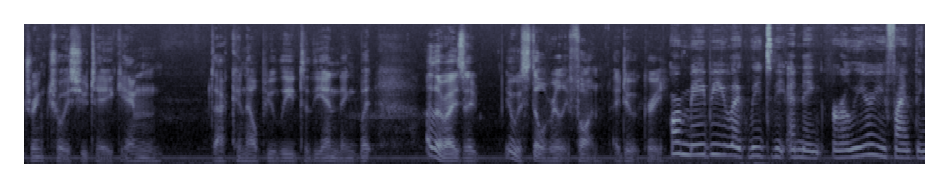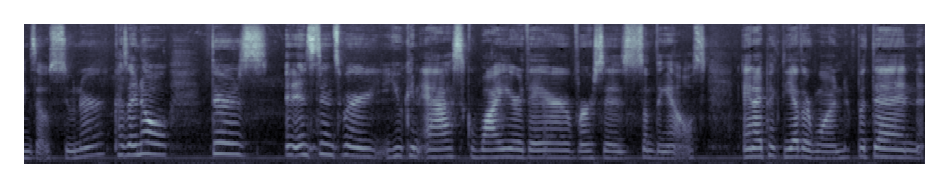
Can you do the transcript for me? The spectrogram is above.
drink choice you take, and that can help you lead to the ending. But otherwise, it, it was still really fun. I do agree. Or maybe like lead to the ending earlier. You find things out sooner, because I know there's an instance where you can ask why you're there versus something else and I picked the other one. But then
